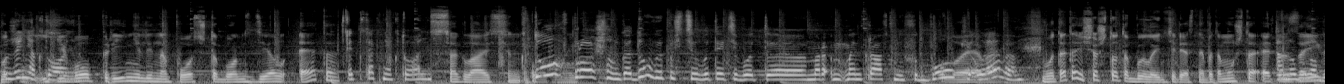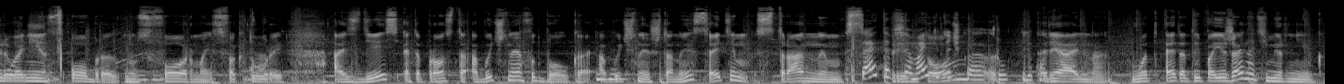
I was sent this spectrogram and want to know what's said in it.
Вот Уже не актуально. Его приняли на пост, чтобы он сделал это. Это так не актуально. Согласен. Кто в прошлом году выпустил вот эти вот э, майнкрафтные футболки Лева. Лева? Вот это еще что-то было интересное, потому что это Оно заигрывание с образом, ну, с формой, с фактурой. А здесь это просто обычная футболка, обычные штаны с этим странным С сайта вся Принтом. ру или как? Реально. Вот это ты поезжай на Тимирник,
